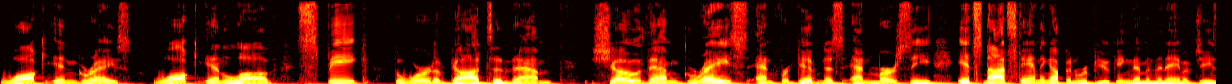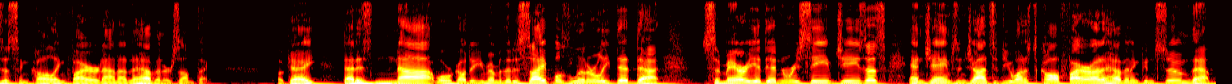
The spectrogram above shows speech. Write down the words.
walk in grace, walk in love, speak the word of God to them, show them grace and forgiveness and mercy. It's not standing up and rebuking them in the name of Jesus and calling fire down out of heaven or something. Okay? That is not what we're called to do. You remember the disciples literally did that. Samaria didn't receive Jesus, and James and John said, Do you want us to call fire out of heaven and consume them?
